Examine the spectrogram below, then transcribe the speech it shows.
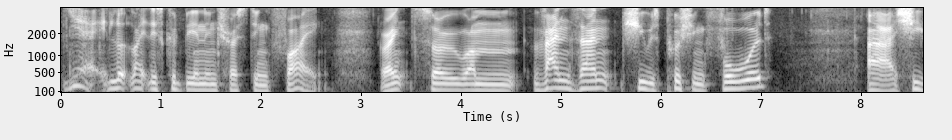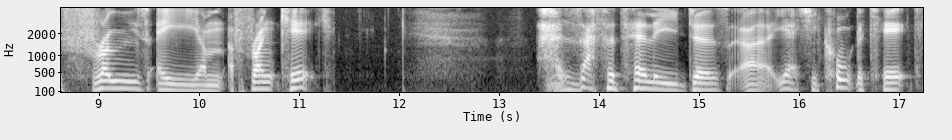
yeah, it looked like this could be an interesting fight. right? So um, Van Zandt, she was pushing forward. Uh, she throws a um, a front kick. Zappatelli does, uh, yeah, she caught the kick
